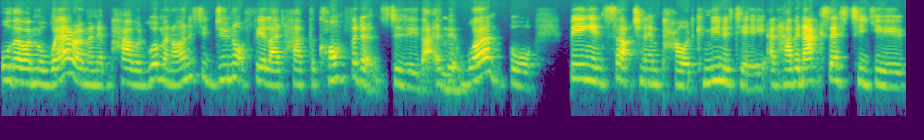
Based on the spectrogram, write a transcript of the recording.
although I'm aware I'm an empowered woman I honestly do not feel I'd have the confidence to do that if mm. it weren't for being in such an empowered community and having access to you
